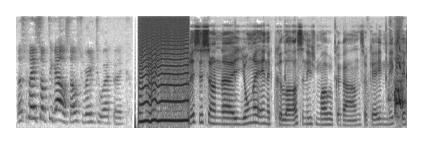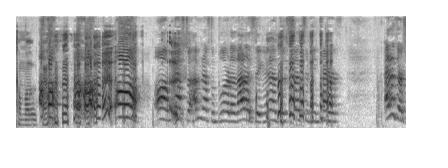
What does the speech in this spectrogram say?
Let's play something else. That was way too epic. Er is dus zo'n eh, jongen in de klas en die is Marokkaans, oké? Niks tegen Marokkaan. Oh, oh, I'm gonna have to. I'm gonna have to blur that out. I think I'm gonna have to censor the entire. Editor,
